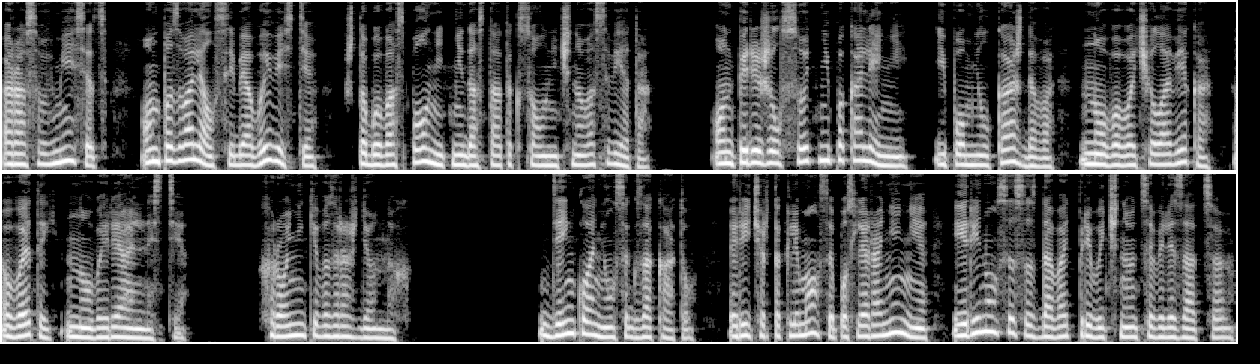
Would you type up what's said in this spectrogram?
раз в месяц, он позволял себя вывести, чтобы восполнить недостаток солнечного света. Он пережил сотни поколений и помнил каждого нового человека — в этой новой реальности. Хроники возрожденных. День клонился к закату. Ричард оклемался после ранения и ринулся создавать привычную цивилизацию.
